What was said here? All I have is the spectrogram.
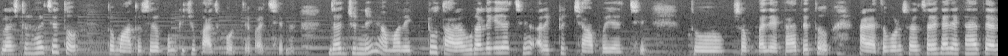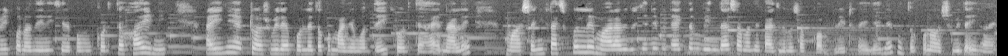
প্লাস্টার হয়েছে তো তো মা তো সেরকম কিছু কাজ করতে পারছে না। যার জন্যে আমার একটু তাড়াহুড়া লেগে যাচ্ছে, আর একটু চাপ হয়ে যাচ্ছে। তো সব কাজ একা হাতে তো। আর এত বড় সংসারের কাজ একা হাতে আমি কোনোদিনই সেরকম করতে হয়নি। আর এই নিয়ে একটু অসুবিধায় পড়লে তখন মাঝে মধ্যেই করতে হয়। নালে মার সঙ্গে কাজ করলে মার আমি দুজনে মিলে একদম বিন্দাস আমাদের কাজগুলো সব কমপ্লিট হয়ে যায়, জানো তো? কোনো অসুবিধাই হয়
